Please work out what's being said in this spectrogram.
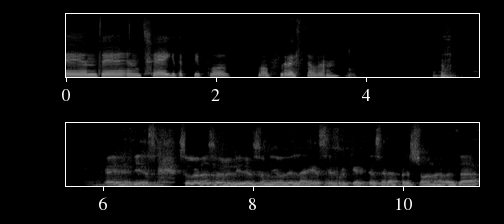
and then take the people of restaurant. Ok, yes. Solo no se olvide el sonido de la S porque es tercera persona, ¿verdad?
